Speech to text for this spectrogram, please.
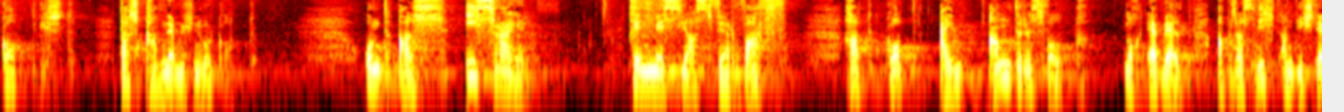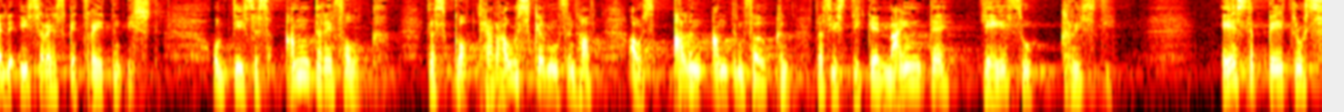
Gott ist. Das kann nämlich nur Gott. Und als Israel den Messias verwarf, hat Gott ein anderes Volk noch erwählt, aber das nicht an die Stelle Israels getreten ist. Und dieses andere Volk das Gott herausgerufen hat aus allen anderen Völkern. Das ist die Gemeinde Jesu Christi. 1. Petrus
